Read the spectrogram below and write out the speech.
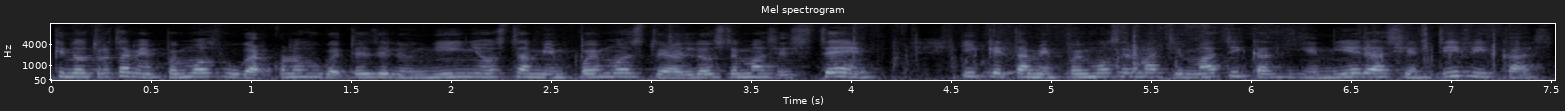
que nosotros también podemos jugar con los juguetes de los niños, también podemos estudiar los temas STEM y que también podemos ser matemáticas, ingenieras, científicas.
